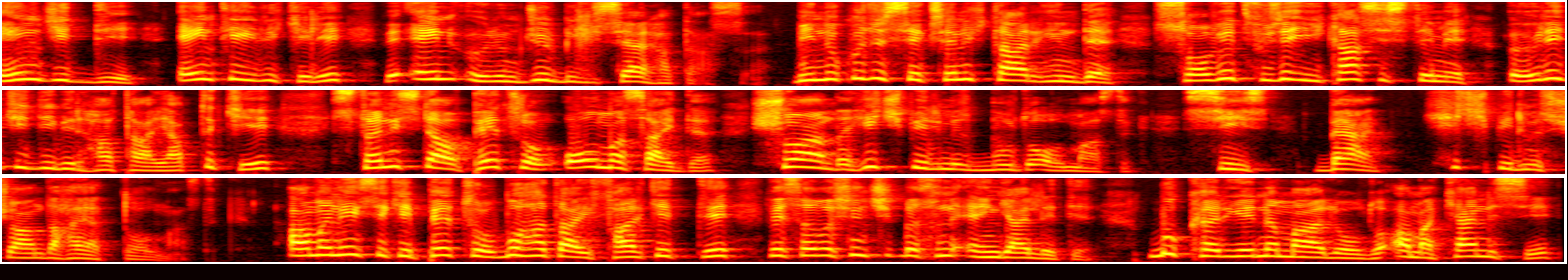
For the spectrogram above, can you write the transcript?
en ciddi, en tehlikeli ve en ölümcül bilgisayar hatası. 1983 tarihinde Sovyet füze ikaz sistemi öyle ciddi bir hata yaptı ki Stanislav Petrov olmasaydı şu anda hiçbirimiz burada olmazdık. Siz, ben, hiçbirimiz şu anda hayatta olmazdık. Ama neyse ki Petrov bu hatayı fark etti ve savaşın çıkmasını engelledi. Bu kariyerine mal oldu ama kendisi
